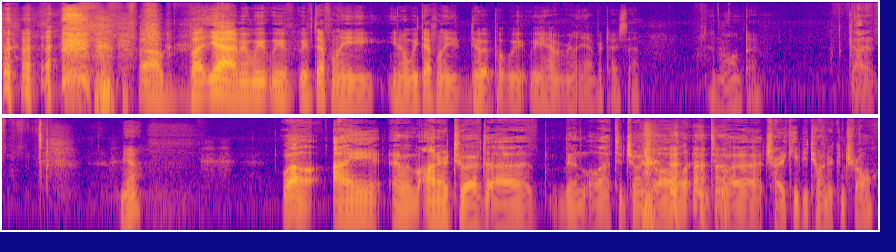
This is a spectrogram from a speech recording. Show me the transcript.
um, but yeah, I mean, we, we've we've definitely, you know, we definitely do it, but we, we haven't really advertised that in a long time. Got it. Yeah. Well, I am honored to have uh, been allowed to join you all and to uh, try to keep you two under control.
